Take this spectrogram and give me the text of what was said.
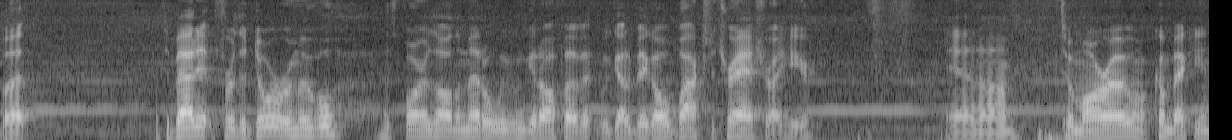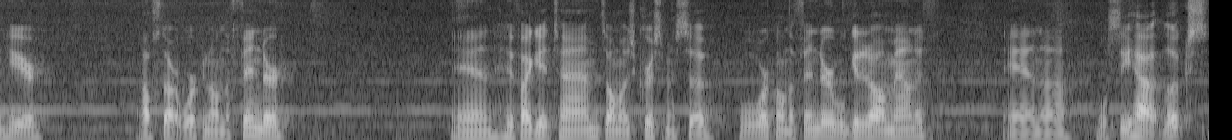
But that's about it for the door removal. As far as all the metal we can get off of it. We've got a big old box of trash right here. And um, tomorrow I'll come back in here. I'll start working on the fender. And if I get time, it's almost Christmas, so we'll work on the fender. We'll get it all mounted. And uh, we'll see how it looks.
